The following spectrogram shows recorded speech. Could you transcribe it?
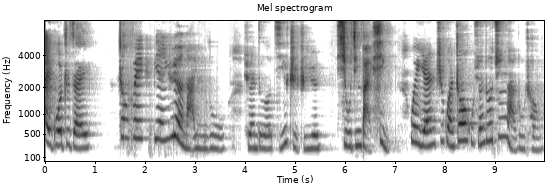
卖国之贼！张飞便跃马欲入，玄德急止之曰：“休惊百姓！”魏延只管招呼玄德军马入城。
